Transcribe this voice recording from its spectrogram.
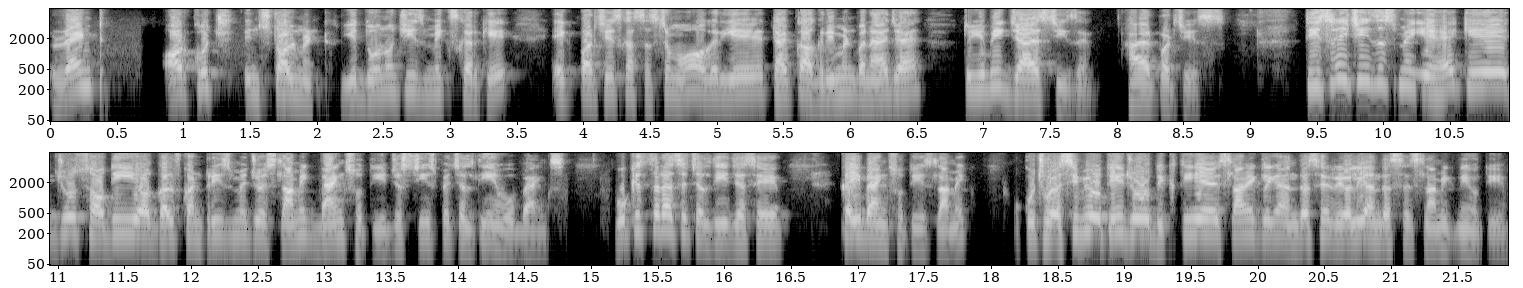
रेंट और कुछ इंस्टॉलमेंट ये दोनों चीज़ मिक्स करके एक परचेस का सिस्टम हो, अगर ये टाइप का अग्रीमेंट बनाया जाए तो ये भी एक जायज़ चीज़ है हायर परचेस तीसरी चीज़ इसमें यह है कि जो सऊदी और गल्फ कंट्रीज़ में जो इस्लामिक बैंक्स होती है, जिस चीज़ पे चलती हैं वो बैंक्स वो किस तरह से चलती है? जैसे कई बैंक्स होती है इस्लामिक कुछ ऐसी भी होती है जो दिखती है इस्लामिक लेकिन अंदर से रियली अंदर से इस्लामिक नहीं होती है।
